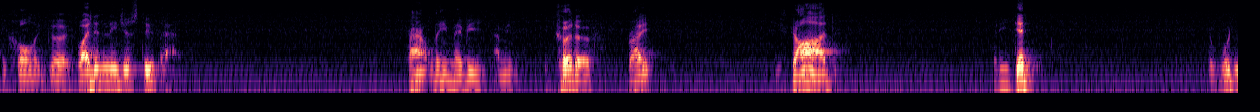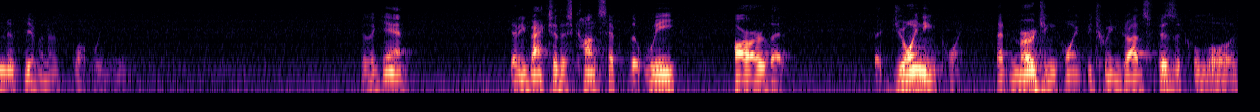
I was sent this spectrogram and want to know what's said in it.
and call it good. Why didn't He just do that? Apparently, maybe, I mean, He could have, right? He's God, but He didn't. It wouldn't have given us what we need. Because again, getting back to this concept that we are that, that joining point, that merging point between God's physical laws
